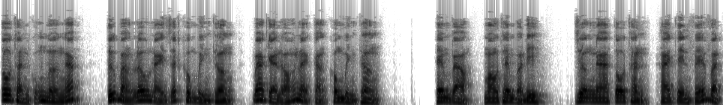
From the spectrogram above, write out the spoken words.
Tô Thần cũng ngơ ngác. Tứ bảng lâu này rất không bình thường. Ba kẻ đó lại càng không bình thường. Thêm vào, mau thêm vào đi. Dương Na Tô Thần, hai tên phế vật.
